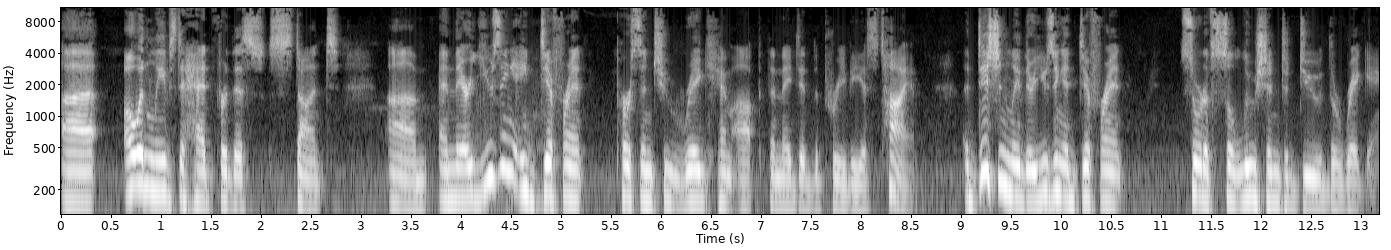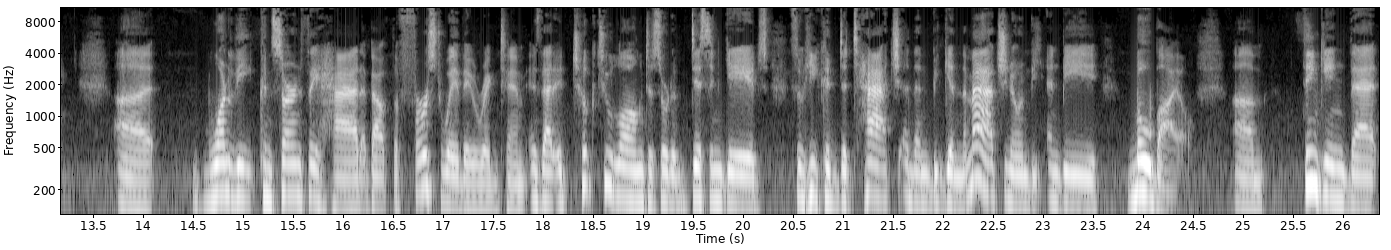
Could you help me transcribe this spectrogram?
uh, Owen leaves to head for this stunt, um, and they're using a different person to rig him up than they did the previous time. Additionally, they're using a different sort of solution to do the rigging. Uh, one of the concerns they had about the first way they rigged him is that it took too long to sort of disengage so he could detach and then begin the match, you know, and be, and be mobile. Um, thinking that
